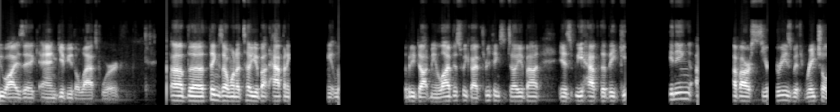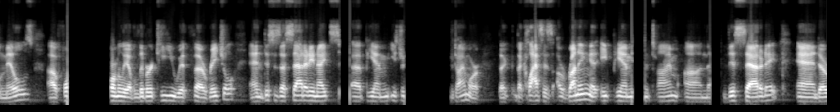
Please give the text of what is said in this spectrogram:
you, Isaac, and give you the last word. Uh, the things I want to tell you about happening at Liberty.me live this week, I have three things to tell you about. Is we have the beginning of our series with Rachel Mills, uh, formerly of Liberty with uh, Rachel, and this is a Saturday night, uh, p.m. Eastern time, or the the class is running at 8 p.m. Time on this Saturday, and uh,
